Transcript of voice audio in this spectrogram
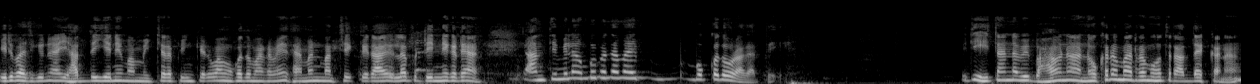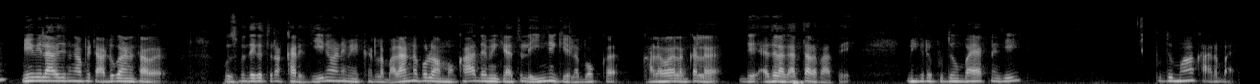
ඊට පස්සේ කියනවා අයි හත් දෙයියනේ මම මෙච්චර පින් කරුවා මොකද මට මේ සමන් මත්ෙක් පෙරා වෙලා ටින් එකට යන්නේ. අන්තිම වෙලා උඹම තමයි බොක්ක තෝරාගත්තේ. ඉතින් හිතන්න අපි භාවනා නොකර මරණ මොහොතට අත්දැක්කනම් මේ වෙලාවේදී අපිට අඩු ගන්න තව හුස්ම දෙක තුනක් හරි තියෙනවනේ මේක කරලා බලන්න පුළුවන් මොකಾದ මේක ඇතුලේ ඉන්නේ කියලා බොක්ක කලවලම් කරලා ඇදලා ගත්තාට පස්සේ මේකට පුදුම බයක් නැති පුදුමාකාර බය.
